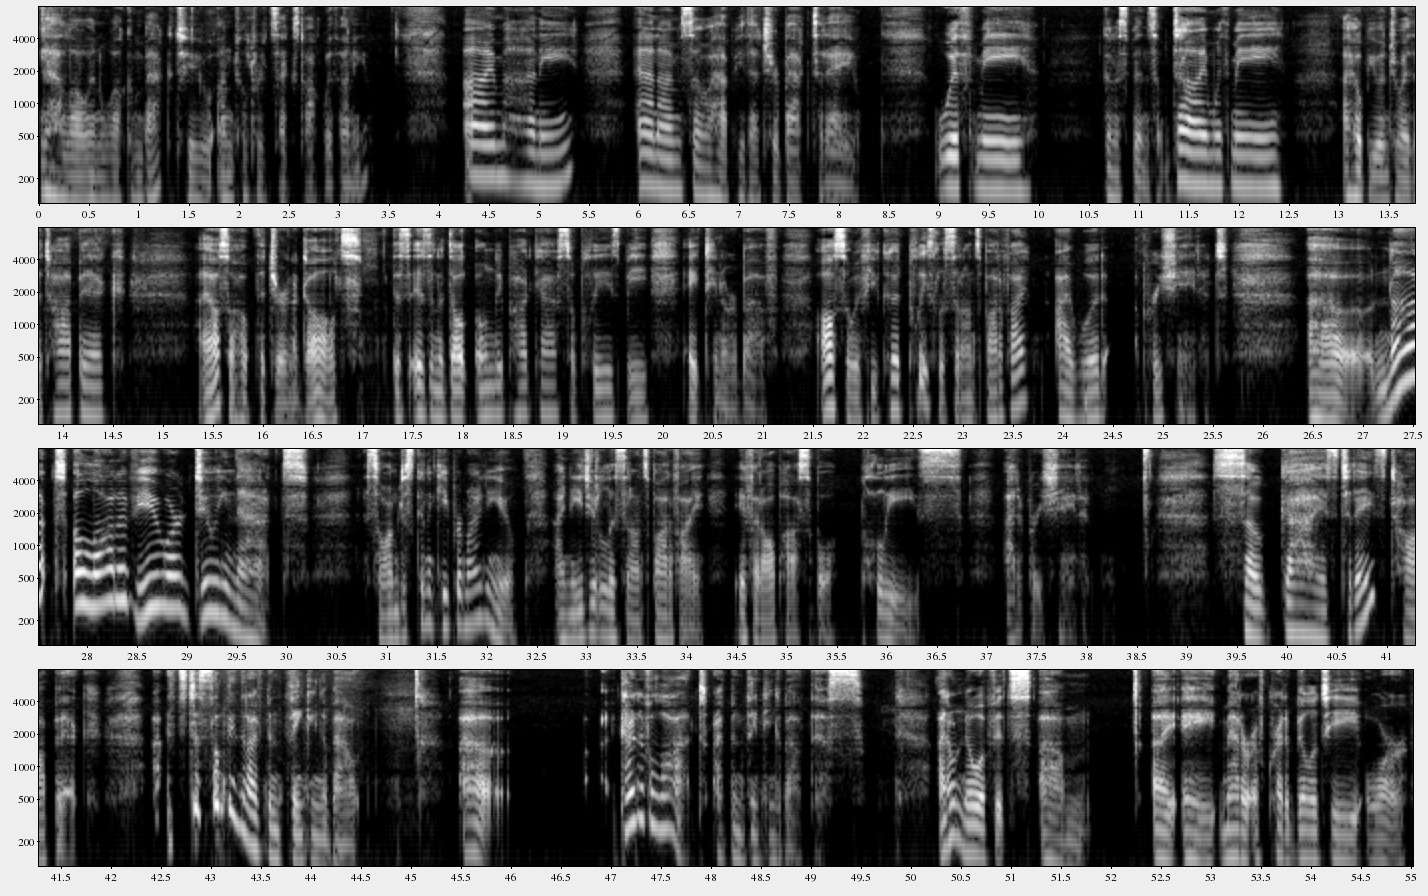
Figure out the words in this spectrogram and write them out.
Hello and welcome back to Unfiltered Sex Talk with Hunny. I'm Hunny, and I'm so happy that you're back today with me. Gonna spend some time with me. I hope you enjoy the topic. I also hope that you're an adult. This is an adult only podcast, so please be 18 or above. Also, if you could, please listen on Spotify. I would appreciate it. Uh, not a lot of you are doing that. So I'm just going to keep reminding you. I need you to listen on Spotify if at all possible. Please. I'd appreciate it. So, guys, today's topic, uh, it's just something that I've been thinking about. Uh, kind of a lot. I've been thinking about this. I don't know if it's um, a, a matter of credibility or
